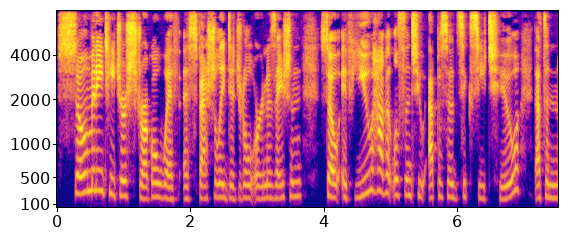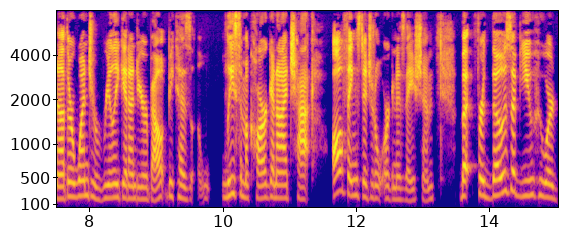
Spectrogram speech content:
So many teachers struggle with especially digital organization. So if you haven't listened to episode 62, that's another one to really get under your belt because Lisa McCarg and I chat all things digital organization. But for those of you who are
